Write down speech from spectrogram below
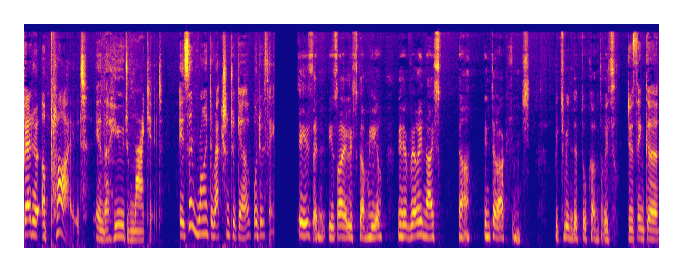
better apply it in the huge market. Is it right direction to go? What do you think? is and Israelis come here. We have very nice uh, interactions between the two countries. Do you think uh,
